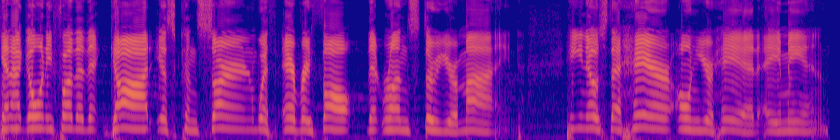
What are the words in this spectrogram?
Can I go any further? That God is concerned with every thought that runs through your mind. He knows the hair on your head. Amen.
